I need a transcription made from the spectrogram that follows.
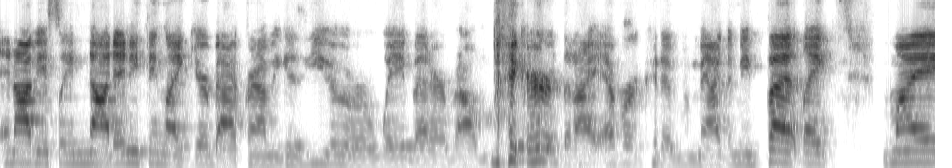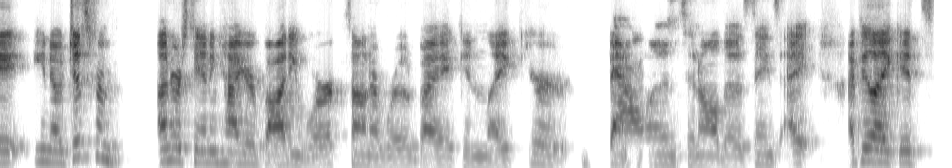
and obviously not anything like your background because you are way better about bigger than i ever could have imagined me. But like my you know just from understanding how your body works on a road bike and like your balance and all those things i i feel like it's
